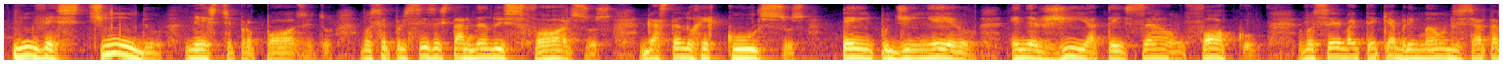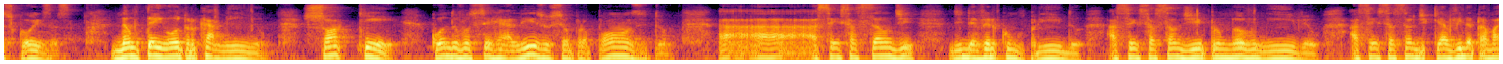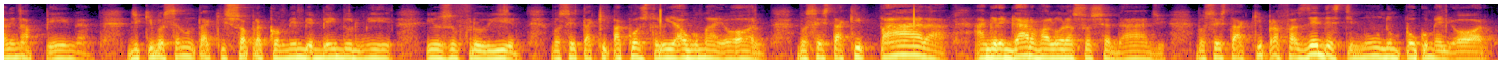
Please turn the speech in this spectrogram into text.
investindo neste propósito. Você precisa estar dando esforços, gastando recursos, tempo, dinheiro, energia, atenção, foco. Você vai ter que abrir mão de certas coisas. Não tem outro caminho. Só que quando você realiza o seu propósito, a, a, a sensação de, de dever cumprido, a sensação de ir para um novo nível, a sensação de que a vida está valendo a pena, de que você não está aqui só para comer, beber e dormir e usufruir, você está aqui para construir algo maior, você está aqui para agregar valor à sociedade, você está aqui para fazer deste mundo um pouco melhor.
